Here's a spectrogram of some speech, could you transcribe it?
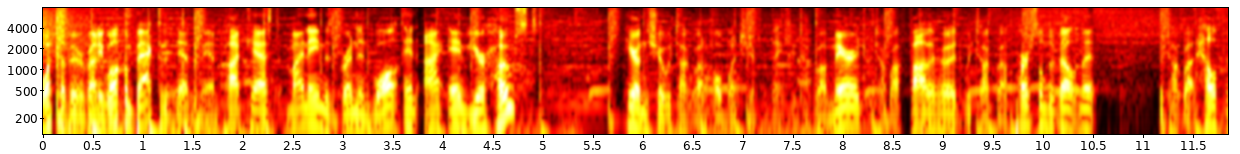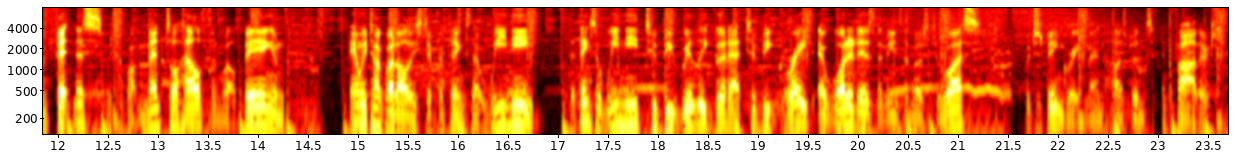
What's up, everybody? Welcome back to the Dad the Man podcast. My name is Brendan Wall, and I am your host. Here on the show, we talk about a whole bunch of different things. We talk about marriage, we talk about fatherhood, we talk about personal development, we talk about health and fitness, we talk about mental health and well being, and, and we talk about all these different things that we need. The things that we need to be really good at, to be great at what it is that means the most to us, which is being great men, husbands, and fathers.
